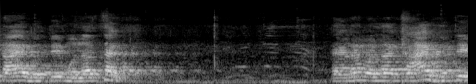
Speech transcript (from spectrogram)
काय होते मला सांग. त्यानं मला काय होते?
